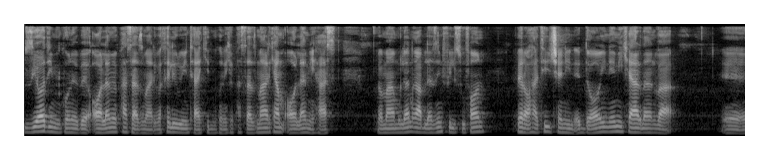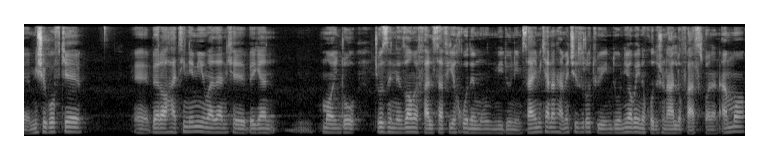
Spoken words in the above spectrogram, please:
زیادی می‌کنه به عالم پس از مرگ و خیلی روی این تاکید می‌کنه که پس از مرگ هم عالمی هست و معمولا قبل از این فیلسوفان به راحتی چنین ادعایی نمی‌کردن و میشه گفت که به راحتی نمی اومدن که بگن ما این رو جز نظام فلسفی خودمون می‌دونیم. سعی می‌کنن همه چیز رو توی این دنیا بین خودشون حل و فصل کنن. اما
